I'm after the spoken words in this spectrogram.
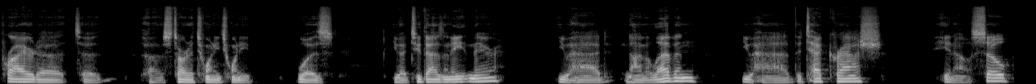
prior to to uh, start of 2020 was you had 2008 in there, you had 9/11, you had the tech crash, you know. So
